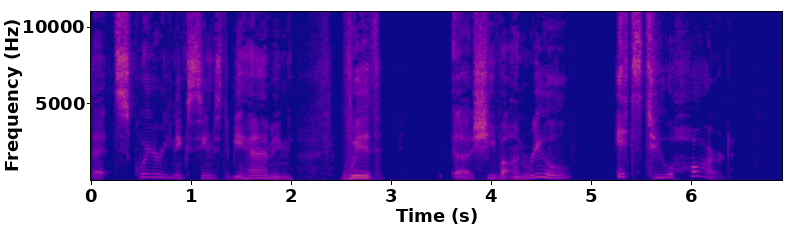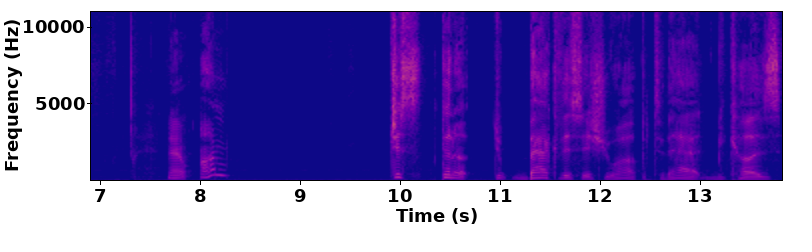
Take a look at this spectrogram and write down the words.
that Square Enix seems to be having with uh, Shiva Unreal, it's too hard. Now, I'm just gonna back this issue up to that because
